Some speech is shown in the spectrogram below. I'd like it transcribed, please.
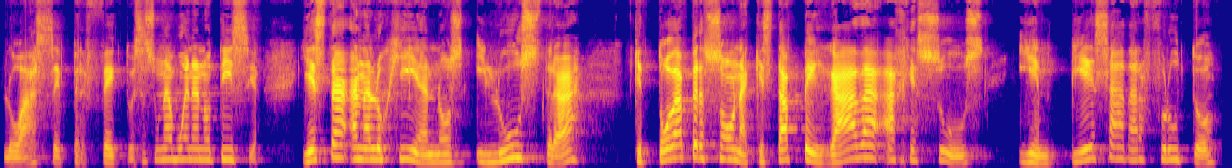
lo hace perfecto. Esa es una buena noticia. Y esta analogía nos ilustra que toda persona que está pegada a Jesús y empieza a dar fruto,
